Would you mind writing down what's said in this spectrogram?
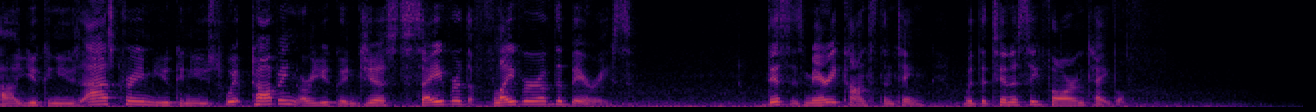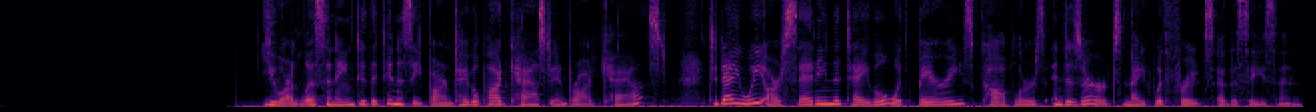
Uh, you can use ice cream, you can use whipped topping, or you can just savor the flavor of the berries. This is Mary Constantine with the Tennessee Farm Table. You are listening to the Tennessee Farm Table podcast and broadcast. Today we are setting the table with berries, cobblers, and desserts made with fruits of the season.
